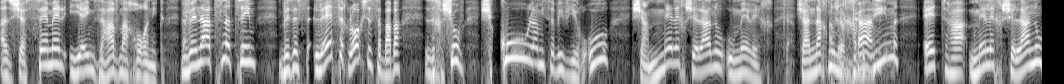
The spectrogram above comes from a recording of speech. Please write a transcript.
אז שהסמל יהיה עם זהב מאחורנית. ונצנצים, וזה להפך, לא רק שזה סבבה, זה חשוב שכולם מסביב יראו שהמלך שלנו הוא מלך. כן. שאנחנו מכבדים את המלך שלנו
